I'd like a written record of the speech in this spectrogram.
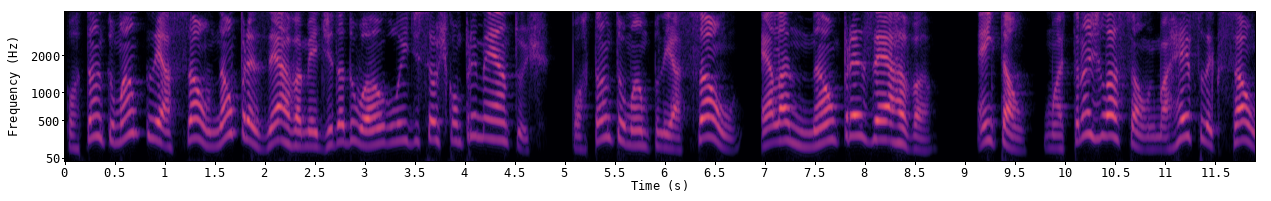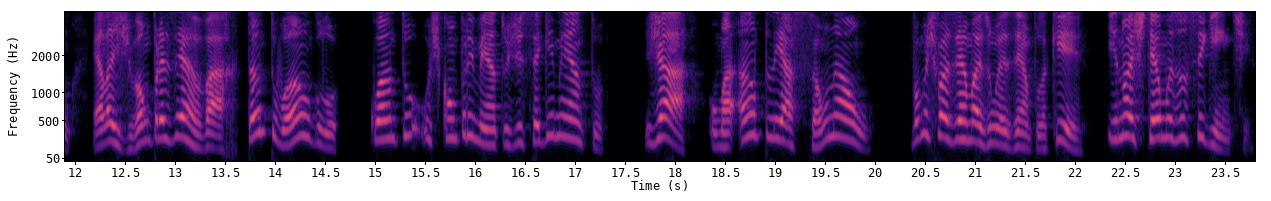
Portanto, uma ampliação não preserva a medida do ângulo e de seus comprimentos. Portanto, uma ampliação ela não preserva. Então, uma translação e uma reflexão elas vão preservar tanto o ângulo quanto os comprimentos de segmento, já uma ampliação, não. Vamos fazer mais um exemplo aqui? E nós temos o seguinte,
